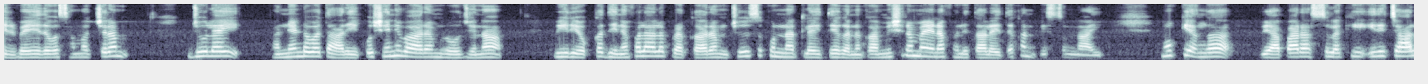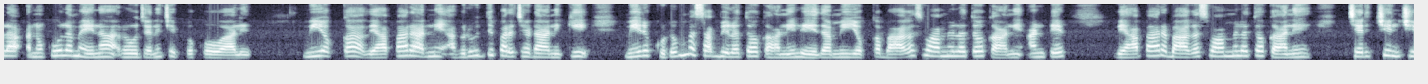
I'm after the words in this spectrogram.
ఇరవై ఐదవ సంవత్సరం జూలై పన్నెండవ తారీఖు శనివారం రోజున వీరి యొక్క దినఫలాల ప్రకారం చూసుకున్నట్లయితే గనక మిశ్రమైన ఫలితాలు అయితే కనిపిస్తున్నాయి. ముఖ్యంగా వ్యాపారస్తులకి ఇది చాలా అనుకూలమైన రోజని చెప్పుకోవాలి. మీ యొక్క వ్యాపారాన్ని అభివృద్ధి పరచడానికి మీరు కుటుంబ సభ్యులతో కానీ లేదా మీ యొక్క భాగస్వాములతో కానీ అంటే వ్యాపార భాగస్వాములతో కానీ చర్చించి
